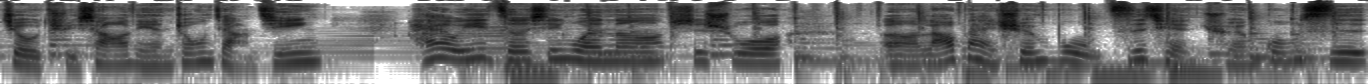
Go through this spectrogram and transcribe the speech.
就取消年终奖金。还有一则新闻呢，是说，呃，老板宣布资遣全公司，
